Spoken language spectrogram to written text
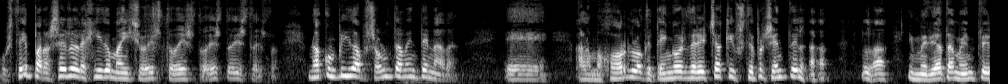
usted para ser elegido me ha dicho esto, esto, esto, esto, esto. No ha cumplido absolutamente nada. Eh, a lo mejor lo que tengo es derecho a que usted presente la, la, inmediatamente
